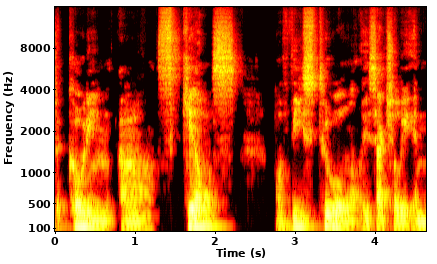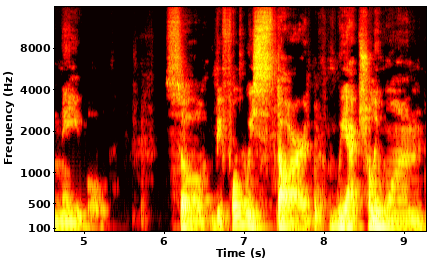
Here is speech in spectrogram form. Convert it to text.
the coding uh, skills of this tool is actually enabled. So before we start, we actually want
